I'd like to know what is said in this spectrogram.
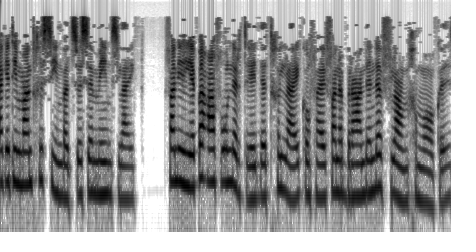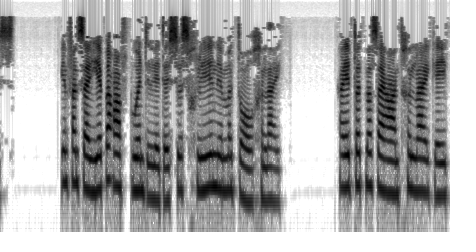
Ik het iemand gezien wat soos een mens lijkt. Van die jeppe af ondert het dit gelijk of hij van een brandende vlam gemaakt is. En van zijn jeppe af boont het hy soos gloeiende metaal gelijk. Hij het wat na sy hand gelijk het,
